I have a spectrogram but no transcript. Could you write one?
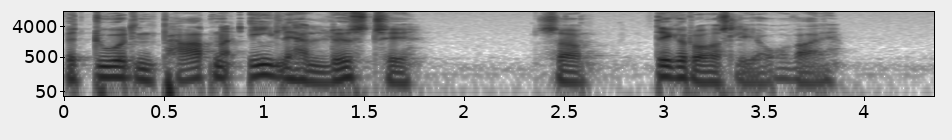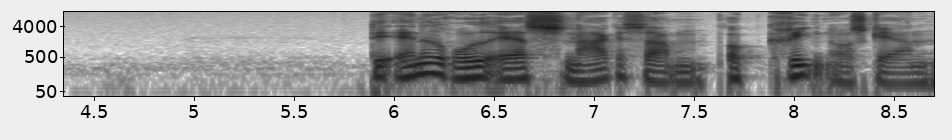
hvad du og din partner egentlig har lyst til. Så det kan du også lige overveje. Det andet råd er at snakke sammen, og grin også gerne.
